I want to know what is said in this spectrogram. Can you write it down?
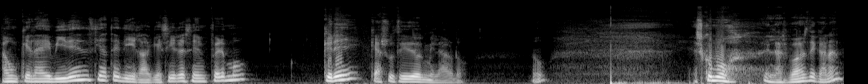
aunque la evidencia te diga que sigues enfermo, cree que ha sucedido el milagro. ¿no? Es como en las bodas de Cana.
